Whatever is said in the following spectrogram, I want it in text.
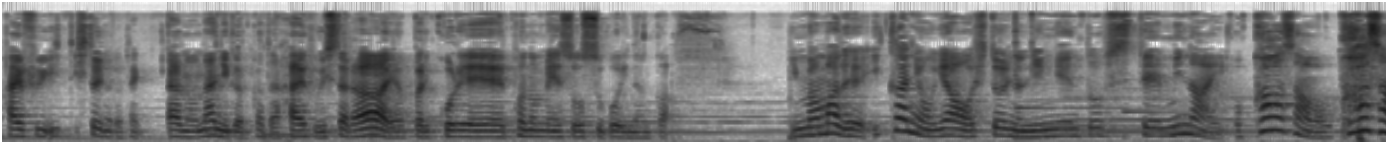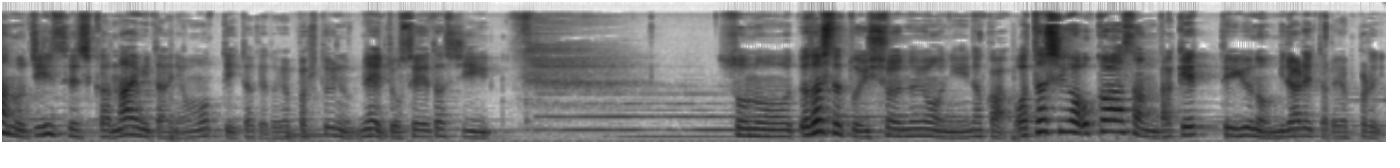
配布一人の方あの何人かの方に配布したらやっぱりこれこの瞑想すごいなんか今までいかに親を一人の人間として見ないお母さんはお母さんの人生しかないみたいに思っていたけどやっぱ一人のね女性だしその私たちと一緒のようになんか私がお母さんだけっていうのを見られたらやっぱり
